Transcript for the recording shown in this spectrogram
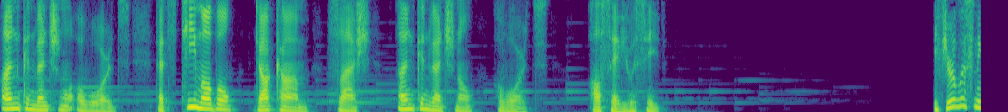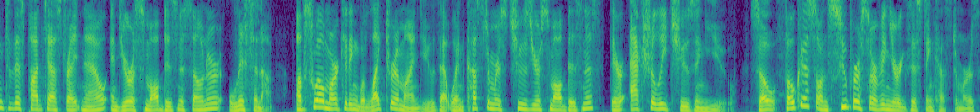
unconventional awards. That's tmobile.com slash unconventional awards. I'll save you a seat. If you're listening to this podcast right now and you're a small business owner, listen up. Upswell Marketing would like to remind you that when customers choose your small business, they're actually choosing you. So focus on super serving your existing customers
